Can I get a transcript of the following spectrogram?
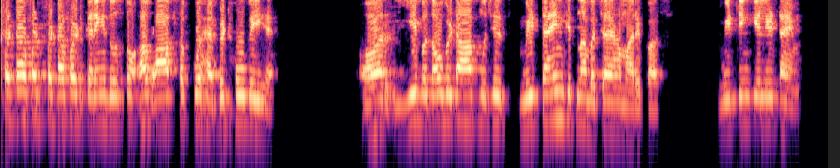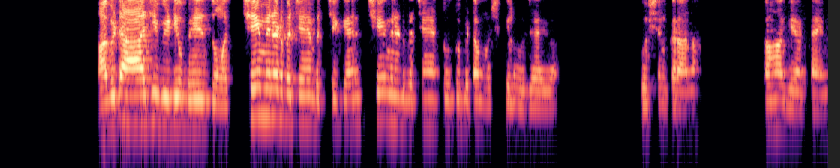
फटाफट फटाफट करेंगे दोस्तों, अब आप सबको हैबिट हो गई है। और ये बताओ बेटा, आप मुझे मीट टाइम कितना बचा है हमारे पास? मीटिंग के लिए टाइम हाँ बेटा, आज ही वीडियो भेज दूँगा। छह मिनट बचे हैं बच्चे कह रहे छह मिनट बचे हैं तो तो बेटा मुश्किल हो जाएगा। क्वेश्चन कराना। कहाँ गया टाइम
